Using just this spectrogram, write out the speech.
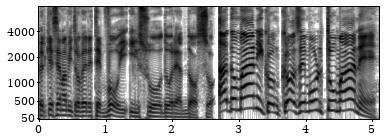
perché sennò vi troverete voi il suo odore addosso. A domani con cose molto umane!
